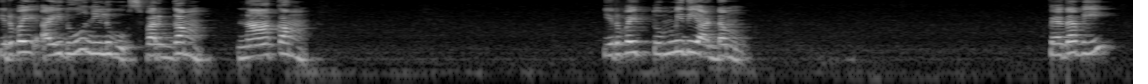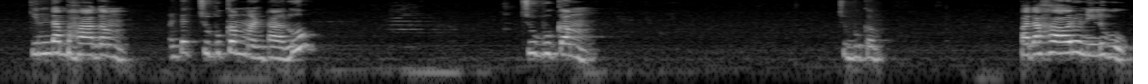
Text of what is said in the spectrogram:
ఇరవై ఐదు నిలువు స్వర్గం నాకం. ఇరవై తొమ్మిది అడ్డము పెదవి కింద భాగం అంటే చుబుకం అంటారు. చుబుకం. చుబుకం పదహారు నిలువు.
